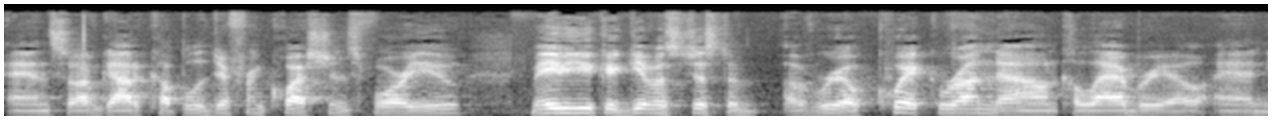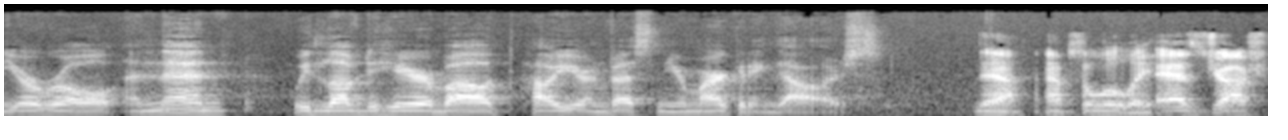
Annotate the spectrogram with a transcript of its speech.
And so, I've got a couple of different questions for you. Maybe you could give us just a, a real quick rundown, Calabrio, and your role. And then we'd love to hear about how you're investing your marketing dollars. Yeah, absolutely. As Josh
